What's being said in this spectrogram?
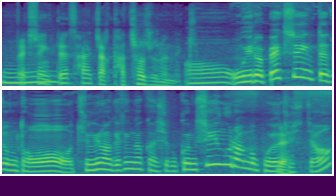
음. 백스윙 때 살짝 받쳐주는 느낌. 어, 오히려 백스윙 때 좀 더 중요하게 생각하시고 그럼 스윙으로 한번 보여주시죠.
